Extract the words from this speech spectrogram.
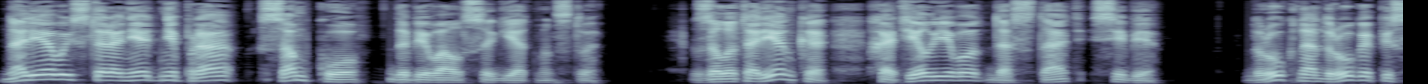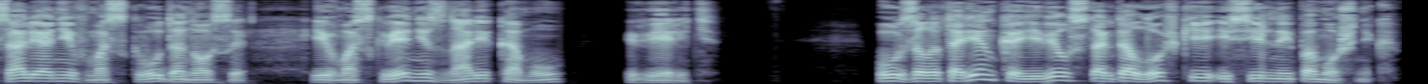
На левой стороне Днепра Самко добивался гетманства. Золотаренко хотел его достать себе. Друг на друга писали они в Москву доносы, и в Москве не знали, кому верить. У Золотаренко явился тогда ловкий и сильный помощник.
